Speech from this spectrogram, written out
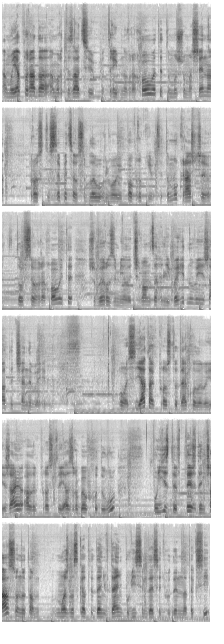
А моя порада амортизацію потрібно враховувати, тому що машина просто сипеться, особливо у Львові по бруківці. Тому краще то все враховуйте, щоб ви розуміли, чи вам взагалі вигідно виїжджати, чи не вигідно. Ось, я так просто деколи виїжджаю, але просто я зробив ходову, поїздив тиждень часу, ну там можна сказати день в день по 8-10 годин на таксі,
